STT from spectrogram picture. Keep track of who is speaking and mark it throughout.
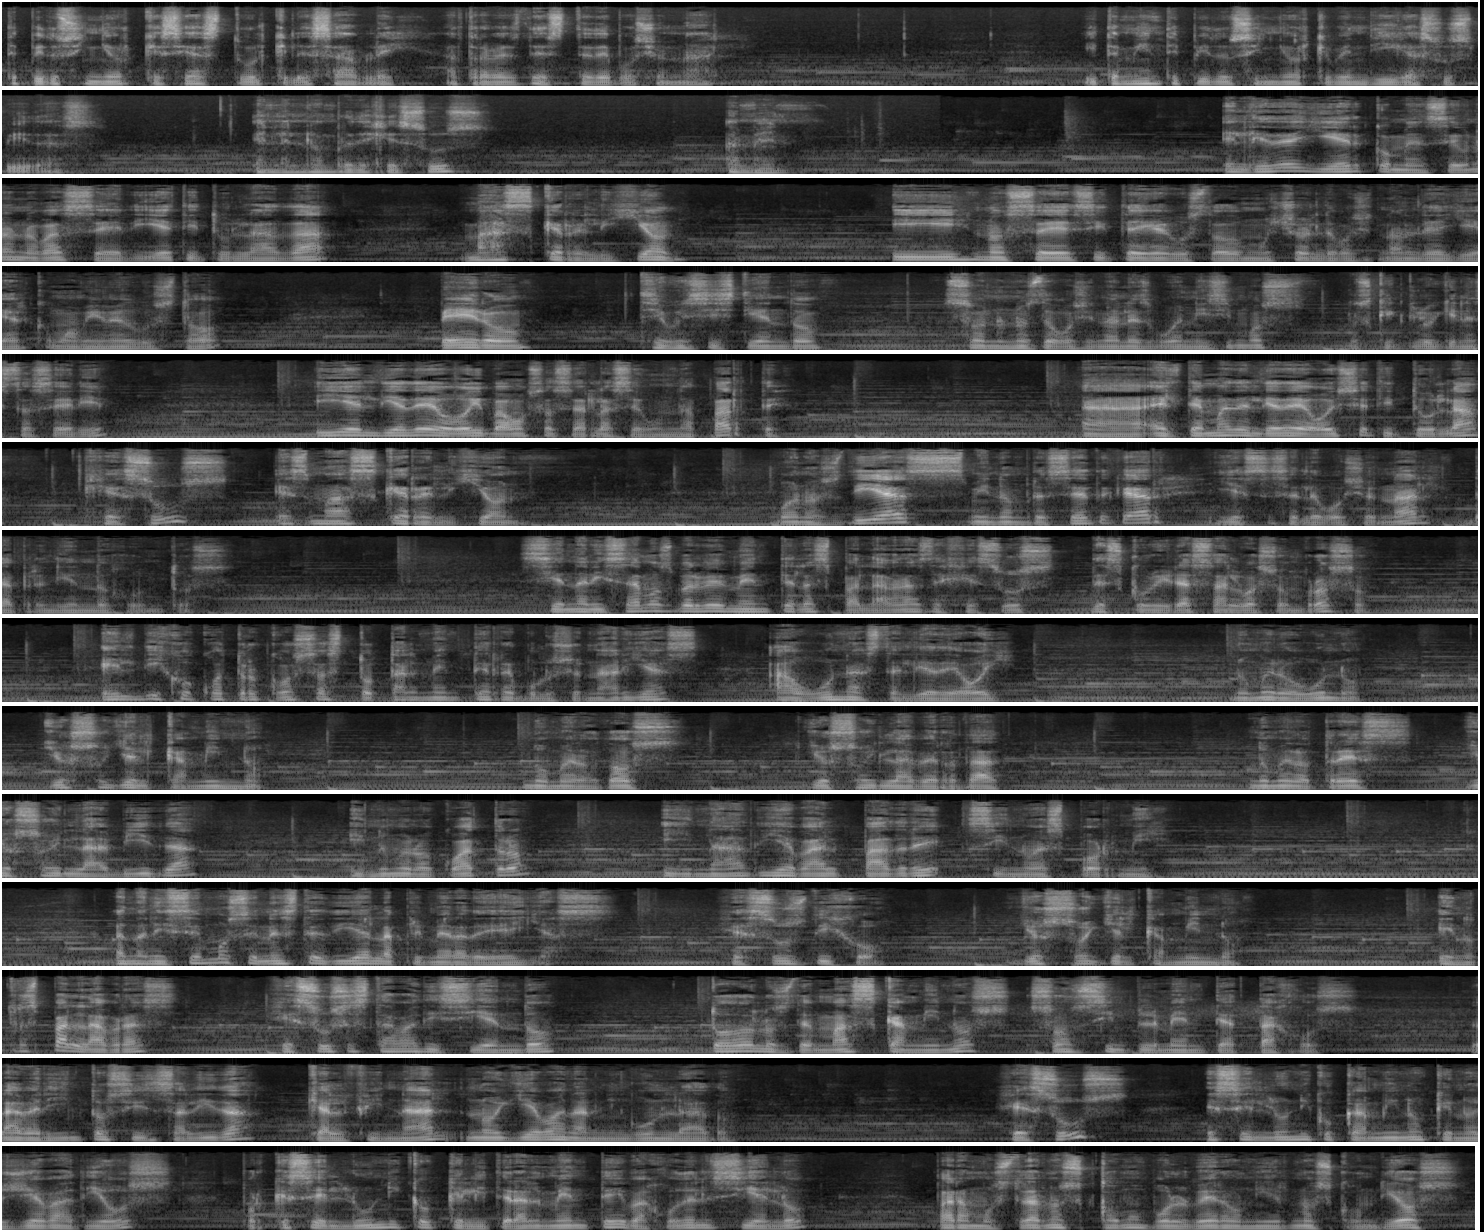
Speaker 1: Te pido, Señor, que seas tú el que les hable a través de este devocional. Y también te pido, Señor, que bendiga sus vidas. En el nombre de Jesús. Amén. El día de ayer comencé una nueva serie titulada Más que religión. Y no sé si te haya gustado mucho el devocional de ayer como a mí me gustó. Pero sigo insistiendo, son unos devocionales buenísimos los que incluyen esta serie. Y el día de hoy vamos a hacer la segunda parte. Ah, el tema del día de hoy se titula Jesús es más que religión. Buenos días, mi nombre es Edgar y este es el devocional de Aprendiendo Juntos. Si analizamos brevemente las palabras de Jesús, descubrirás algo asombroso. Él dijo cuatro cosas totalmente revolucionarias aún hasta el día de hoy. Número uno, Yo soy el camino. Número dos, Yo soy la verdad. Número tres, Yo soy la vida. Y número cuatro, y nadie va al Padre si no es por mí. Analicemos en este día la primera de ellas. Jesús dijo, Yo soy el camino. En otras palabras, Jesús estaba diciendo, todos los demás caminos son simplemente atajos, laberintos sin salida que al final no llevan a ningún lado. Jesús es el único camino que nos lleva a Dios porque es el único que literalmente bajó del cielo para mostrarnos cómo volver a unirnos con Dios.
